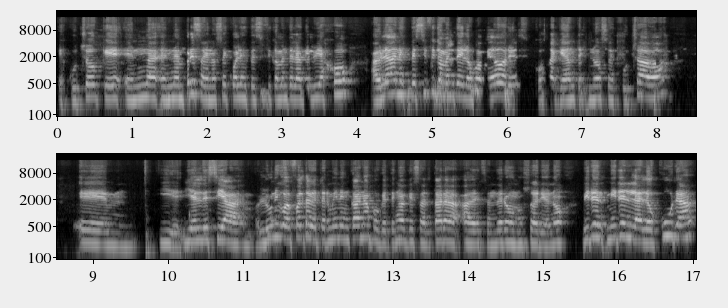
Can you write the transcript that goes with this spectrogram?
escuchó que en una, empresa, que no sé cuál es específicamente la que él viajó, hablaban específicamente de los vapeadores, cosa que antes no se escuchaba. Eh, y, él decía, lo único que falta es que termine en cana porque tenga que saltar a, defender a un usuario, ¿no? Miren, miren la locura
